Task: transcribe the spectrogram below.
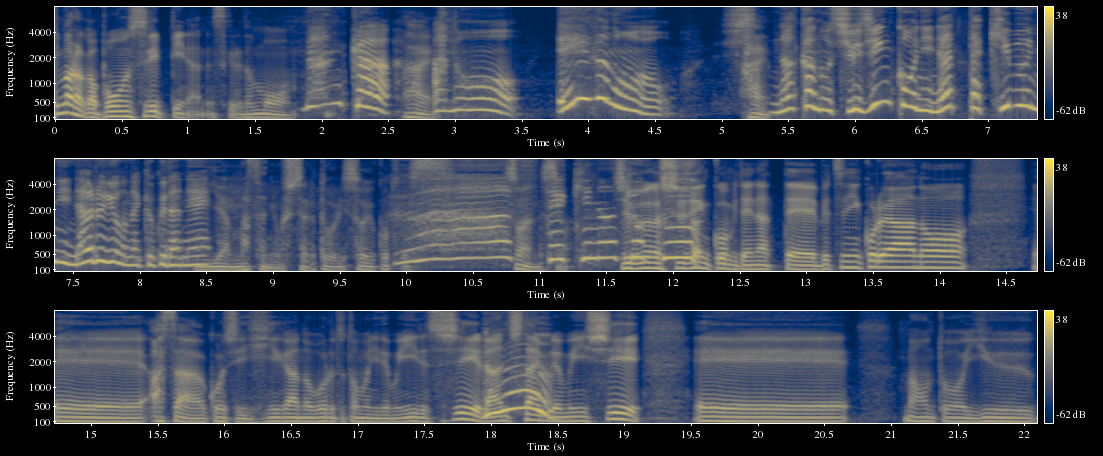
今のがボーンスリッピーなんですけれども、なんか、はい、あの映画の、しはい。中の主人公になった気分になるような曲だね。いやまさにおっしゃる通りそういうことです。そうなー素んですよ。敵な曲。自分が主人公みたいになって別にこれはあの、えー朝5時日が昇るとともにでもいいですしランチタイムでもいいし、えーまあ本当夕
